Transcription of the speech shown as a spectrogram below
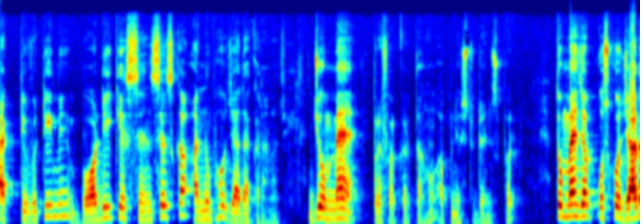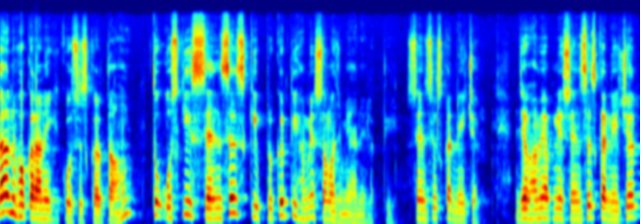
एक्टिविटी में बॉडी के सेंसेस का अनुभव ज़्यादा कराना चाहिए। जो मैं प्रेफर करता हूँ अपने स्टूडेंट्स पर। तो मैं जब उसको ज़्यादा अनुभव कराने की कोशिश करता हूँ तो उसकी सेंसेस की प्रकृति हमें समझ में आने लगती है। सेंसेस का नेचर जब हमें अपने सेंसेस का नेचर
